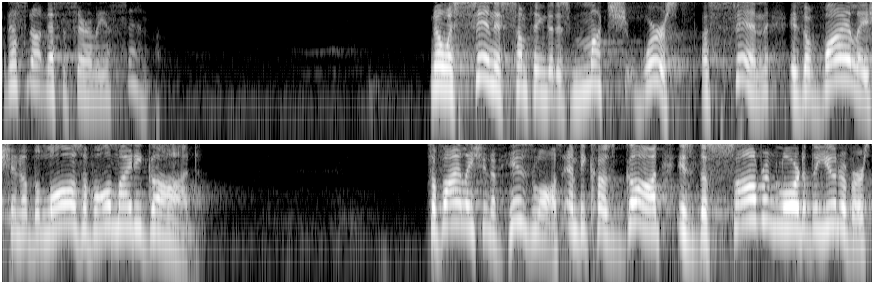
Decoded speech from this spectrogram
But that's not necessarily a sin. No, a sin is something that is much worse. A sin is a violation of the laws of Almighty God. It's a violation of His laws. And because God is the sovereign Lord of the universe,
